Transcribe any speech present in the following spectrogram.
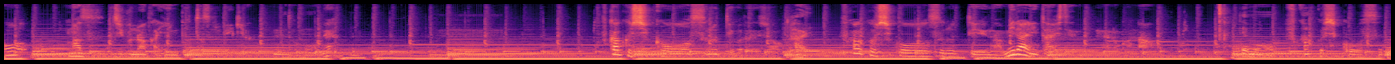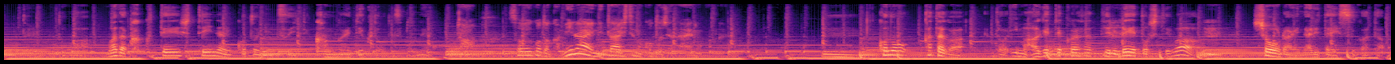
をまず自分の中にインプットするべきだとうん思うね。深く思考するっていうことでしょ。はい深く思考するっていうのは未来に対してなのかな。でも深く思考するということはまだ確定していないことについて考えていくってことですもんねあそういうことか未来に対してのことじゃないのこの方がえっと今挙げてくださっている例としては、うん。将来なりたい姿と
